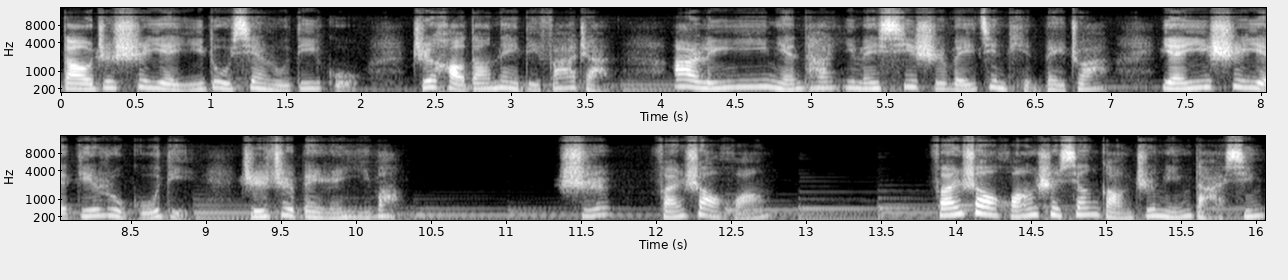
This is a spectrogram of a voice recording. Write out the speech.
导致事业一度陷入低谷，只好到内地发展。二零一一年，他因为吸食违禁品被抓，演艺事业跌入谷底，直至被人遗忘。十，樊少皇。樊少皇是香港知名打星，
